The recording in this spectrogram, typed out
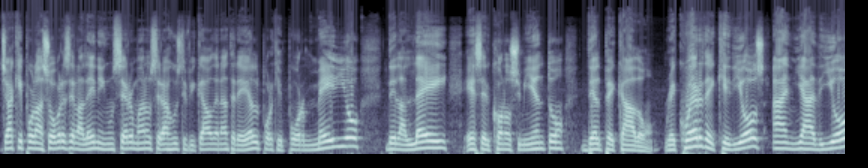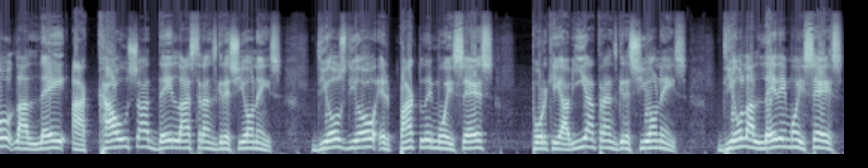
ya que por las obras de la ley ningún ser humano será justificado delante de él, porque por medio de la ley es el conocimiento del pecado. Recuerde que Dios añadió la ley a causa de las transgresiones. Dios dio el pacto de Moisés porque había transgresiones. Dio la ley de Moisés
